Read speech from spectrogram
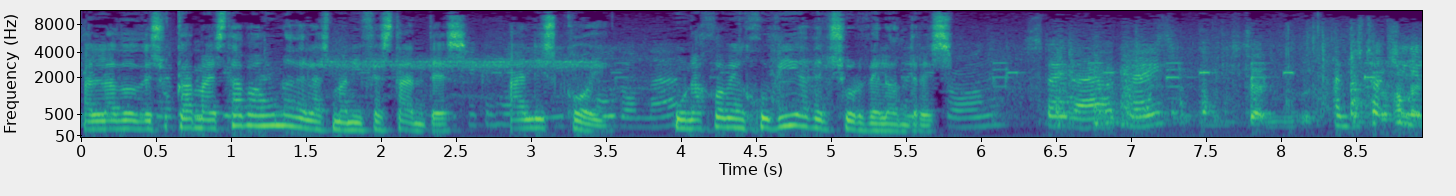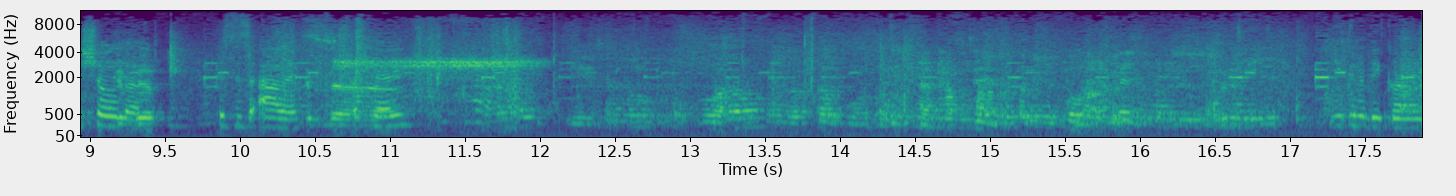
Al lado de su cama estaba una de las manifestantes, Alice Coy, una joven judía del sur de Londres. This is Alice, okay? You're gonna be great.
